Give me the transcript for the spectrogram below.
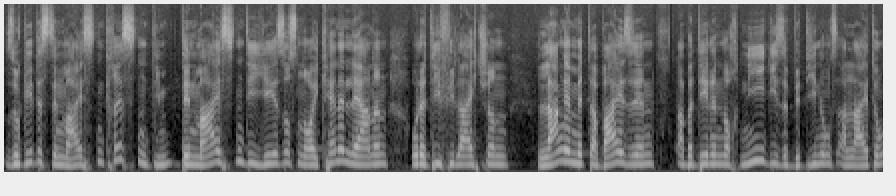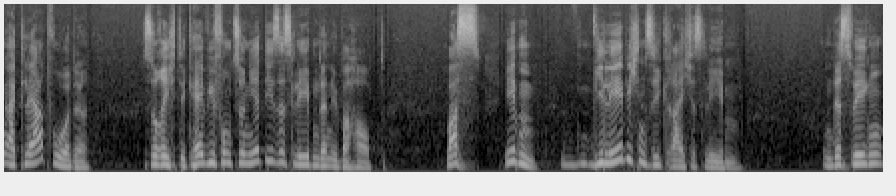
so geht es den meisten Christen, die, den meisten, die Jesus neu kennenlernen oder die vielleicht schon lange mit dabei sind, aber denen noch nie diese Bedienungsanleitung erklärt wurde so richtig. Hey, wie funktioniert dieses Leben denn überhaupt? Was eben, wie lebe ich ein siegreiches Leben? Und deswegen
